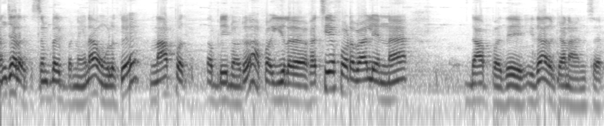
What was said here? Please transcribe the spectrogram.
அஞ்சால் சிம்பிளை பண்ணிங்கன்னா உங்களுக்கு நாற்பது அப்படின்னு வரும். அப்போ இதில் ஹச்சிஎஃபோட வேல்யூ என்ன? நாற்பது. இதுதான் அதுக்கான ஆன்சர்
